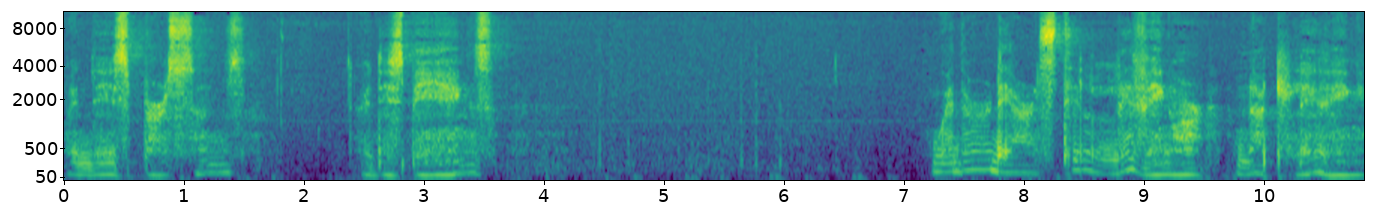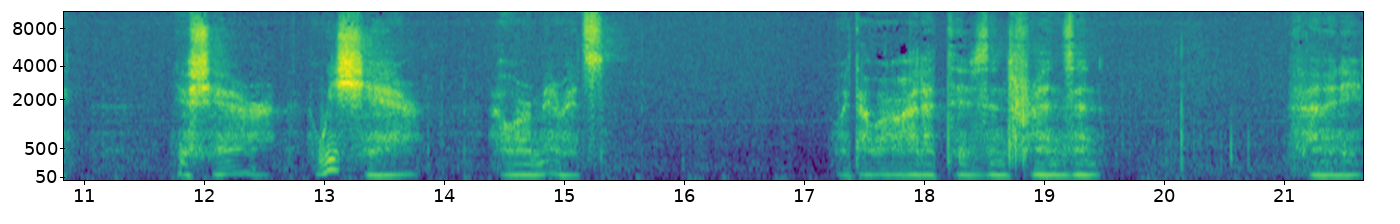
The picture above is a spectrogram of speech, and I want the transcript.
with these persons, with these beings, whether they are still living or not living. You share, we share our merits with our relatives and friends and family.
